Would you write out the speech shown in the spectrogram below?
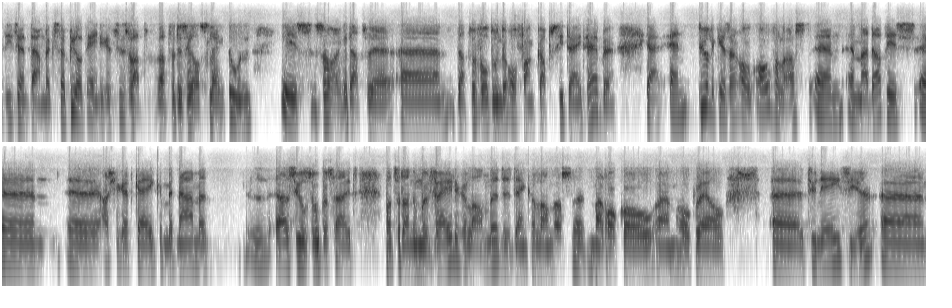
die zijn, tamelijk stabiel. Het enige is wat, wat we dus heel slecht doen, is zorgen dat we, eh, dat we voldoende opvangcapaciteit hebben. Ja, en tuurlijk is er ook overlast. En, en, maar dat is, eh, eh, als je gaat kijken, met name asielzoekers uit wat we dan noemen veilige landen. Dus denk aan landen als eh, Marokko, ehm, ook wel eh, Tunesië. Ehm,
